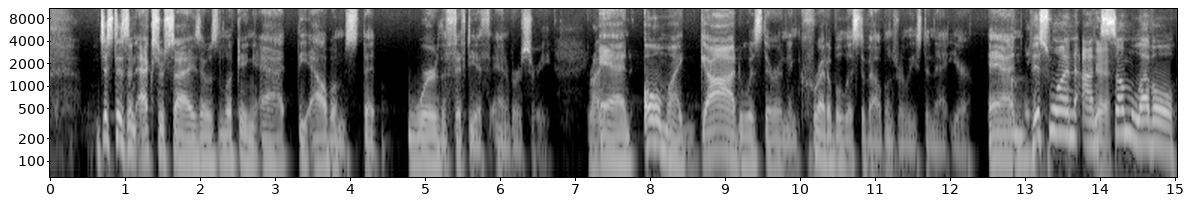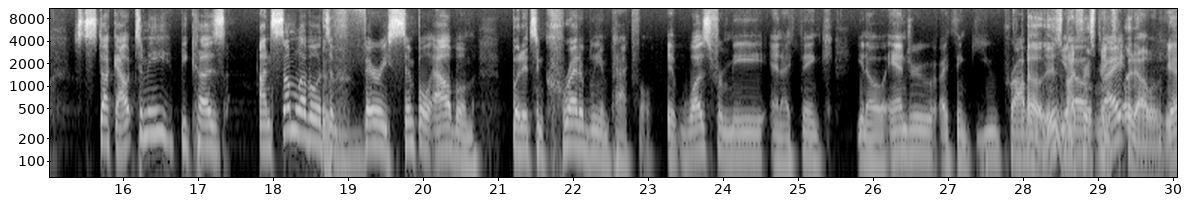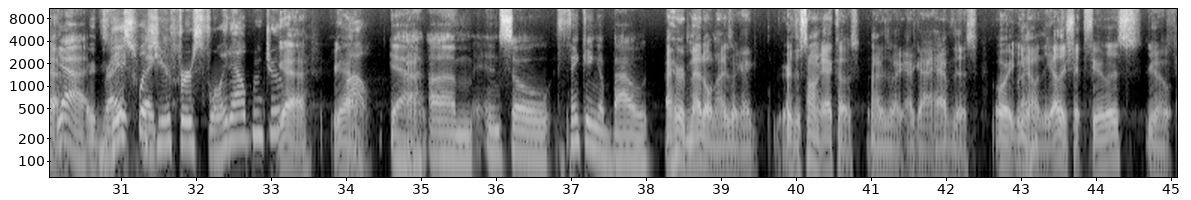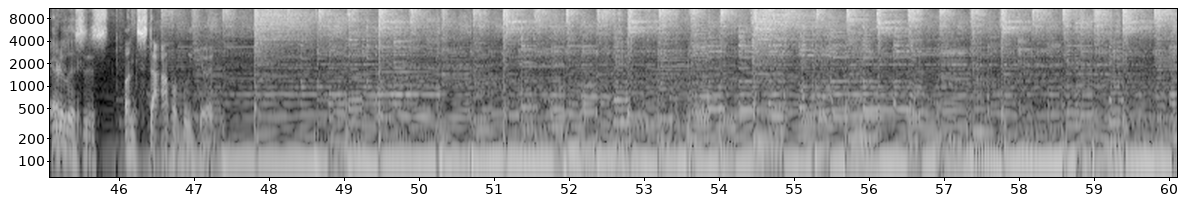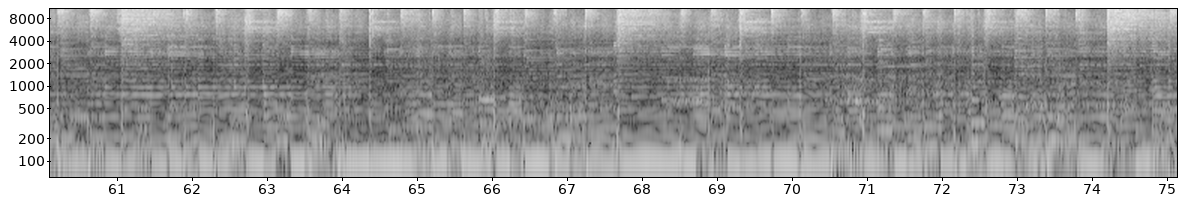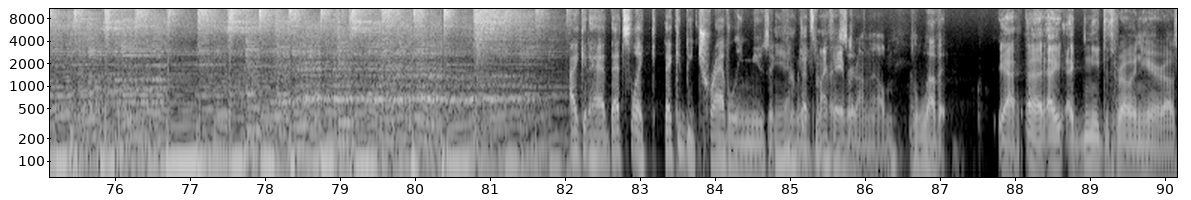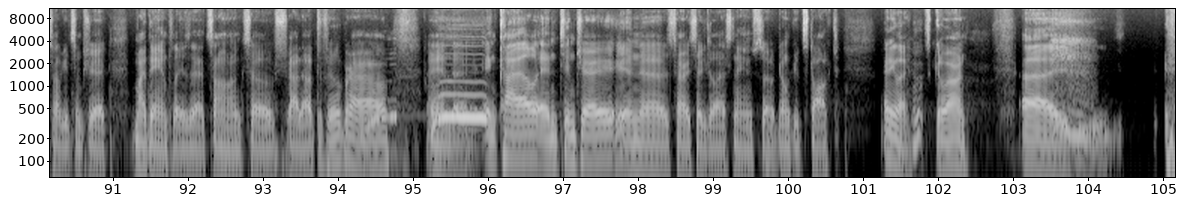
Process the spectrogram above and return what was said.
just as an exercise, I was looking at the albums that were the 50th anniversary. Right. And oh my God, was there an incredible list of albums released in that year? And Amazing. this one, on Yeah. some level, stuck out to me because, on some level, it's a very simple album, but it's incredibly impactful. It was for me. And I think, you know, Andrew, I think you probably. Oh, this is my know, first Pink right? Floyd album. Yeah. Yeah, right? this was Like- your first Floyd album, Drew? Yeah. Yeah. Wow. Yeah. Um, and so thinking about I heard Meddle and I was like, I, or the song Echoes, and I was like, I gotta have this. Or you know, the other shit, Fearless. You know, Fearless is unstoppably good. I could have that's like that could be traveling music Yeah, for me. that's my favorite sake. on the album. I love it. Yeah, uh, I, I need to throw in here, or else I'll get some shit. My band plays that song, so shout out to Phil Brow and uh, and Kyle and Tim Cherry and uh, sorry I said your last name, so don't get stalked. Anyway, let's go on. Uh,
